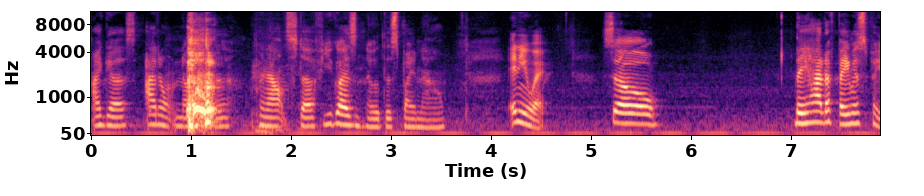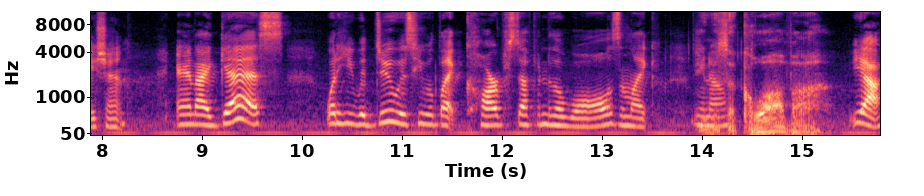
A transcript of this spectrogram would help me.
I guess I don't know how to pronounce stuff. You guys know this by now. Anyway, so they had a famous patient, and I guess what he would do is he would like carve stuff into the walls and like you He know was a guava. yeah,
